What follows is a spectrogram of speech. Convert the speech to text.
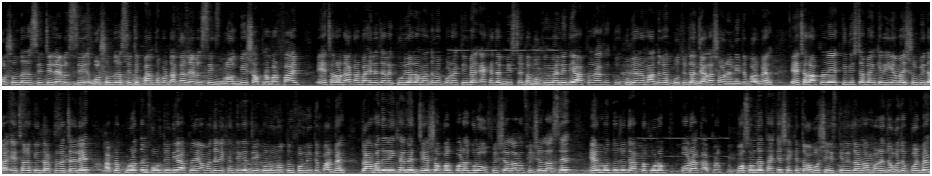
Bashundhara City level C Bashundhara City Panthapur, Dhaka level six block B shop number five এছাড়াও ঢাকার বাইরে যারা কুরিয়ারের মাধ্যমে প্রোডাক্ট নেবেন, এক হাজার বিশ টাকা বুকিং মানি দিয়ে আপনারা কুরিয়ারের মাধ্যমে প্রতিটা জেলা শহরে নিতে পারবেন। এছাড়াও আপনারা এই তিরিশটা ব্যাংকের ইএমআই সুবিধা, এছাড়াও কিন্তু আপনারা চাইলে আপনার পুরাতন ফোনটি দিয়ে আপনি আমাদের এখান থেকে যে কোনো নতুন ফোন নিতে পারবেন। তো আমাদের এখানে যে সকল প্রোডাক্টগুলো অফিসিয়াল আনঅফিসিয়াল আছে, এর মধ্যে যদি আপনার কোনো প্রোডাক্ট আপনার পছন্দের থাকে, সেক্ষেত্রে অবশ্যই স্ক্রিনে দেওয়া নাম্বারে যোগাযোগ করবেন।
